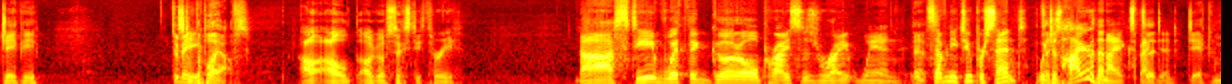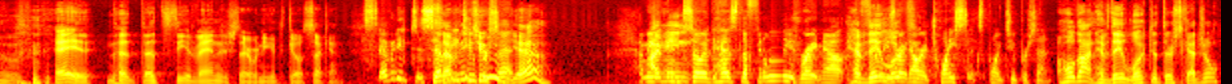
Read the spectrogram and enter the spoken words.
JP to make the playoffs. I'll I'll I'll go sixty three. Ah, Steve with the good old Price is Right win. It's seventy-two percent, which a- is higher than I It's a expected. dick move. Hey, that that's the advantage there when you get to go second. 72 percent. Yeah. I mean, I mean- and so it has the Phillies right now. the Have they Phillies right now are at twenty-six point two percent. Hold on. Have they looked at their schedule?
